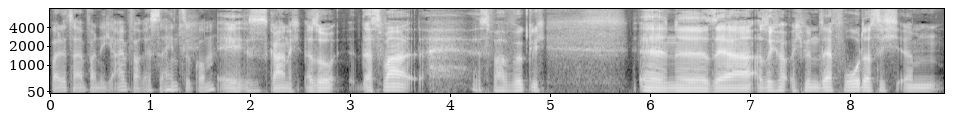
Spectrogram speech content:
weil es einfach nicht einfach ist, da hinzukommen. Ey, ist es gar nicht. Also, das war, es war wirklich äh, eine sehr, also ich, ich bin sehr froh, dass ich ähm,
